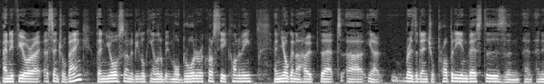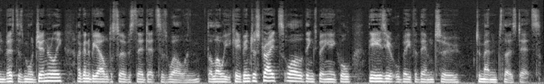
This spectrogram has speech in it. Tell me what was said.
And if you're a, a central bank, then you're also going to be looking a little bit more broader across the economy, and you're going to hope that uh, you know residential property investors and, and, and investors more generally are going to be able to service their debts as well. And the lower you keep interest rates, all other things being equal, the easier it will be for them to to manage those debts.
